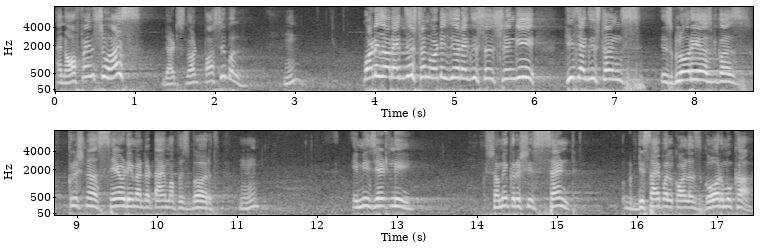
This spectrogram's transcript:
an offense to us, that's not possible. Hmm? What is our existence? What is your existence, Shringi? His existence is glorious because Krishna saved him at the time of his birth. Hmm? Immediately, Shamik Rishi sent a disciple called as Gaurmukha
